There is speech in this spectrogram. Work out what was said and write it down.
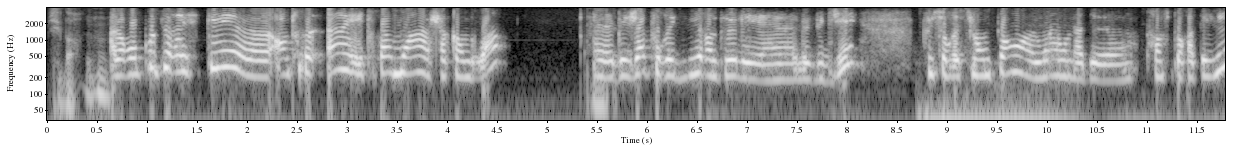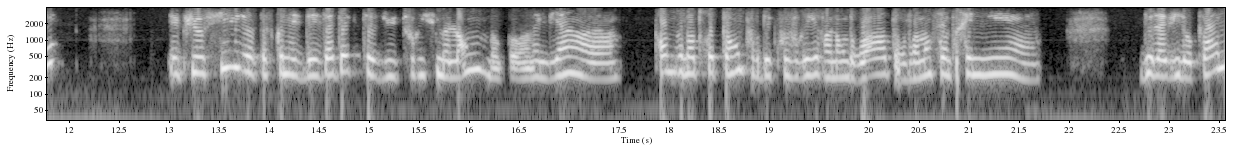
Je sais pas. Alors on compte rester euh, entre un et trois mois à chaque endroit, euh, déjà pour réduire un peu les, euh, le budget. Plus on reste longtemps, moins on a de transport à payer. Et puis aussi parce qu'on est des adeptes du tourisme lent, donc on aime bien prendre notre temps pour découvrir un endroit, pour vraiment s'imprégner euh, de la vie locale.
